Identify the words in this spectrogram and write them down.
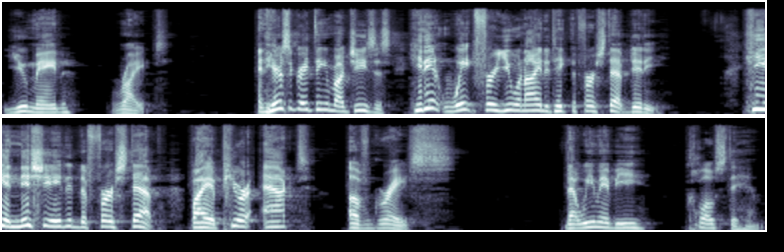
you made right. And here's the great thing about Jesus. He didn't wait for you and I to take the first step, did he? He initiated the first step by a pure act of grace that we may be close to him.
